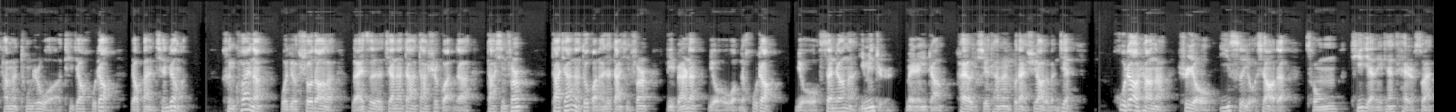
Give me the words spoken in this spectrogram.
他们通知我提交护照，要办签证了。很快呢，我就收到了来自加拿大大使馆的大信封，大家呢都管它叫大信封。里边呢有我们的护照，有三张呢移民纸，每人一张，还有一些他们不太需要的文件。护照上呢是有依次有效的，从体检那天开始算，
